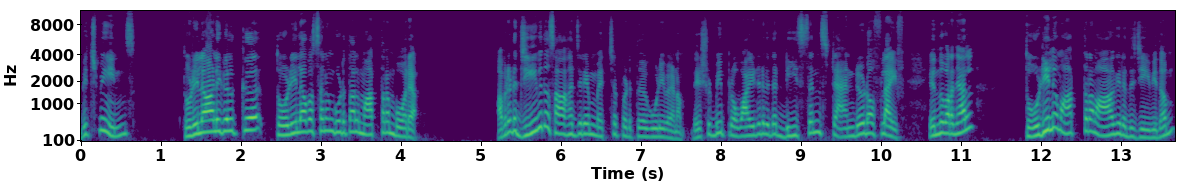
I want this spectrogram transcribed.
which means തൊഴിലാളികൾക്ക് തൊഴിലവസരം കൊടുത്താൽ മാത്രം പോരാ. അവരുടെ ജീവിത സാഹചര്യം മെച്ചപ്പെടുത്തുക കൂടി വേണം. They should be provided with a decent standard of life എന്ന് പറഞ്ഞാൽ തൊഴിൽ മാത്രമാകരുത് ജീവിതം.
